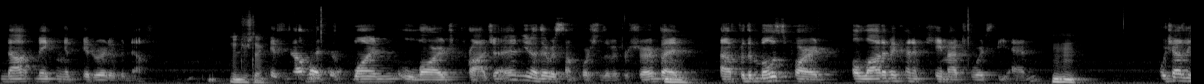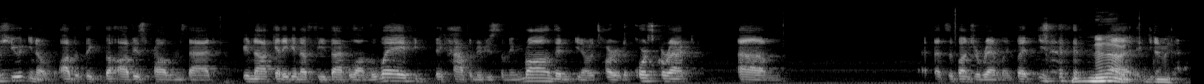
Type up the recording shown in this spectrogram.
not making it iterative enough. Interesting. It felt like one large project, and you know there were some portions of it for sure, but Mhm. uh, for the most part, a lot of it kind of came out towards the end, hmm which has a huge, you know, ob- the, the obvious problems that you're not getting enough feedback along the way. If you happen to do something wrong, then you know it's harder to course correct. Um, that's a bunch of rambling, but No, no. uh, you know, that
